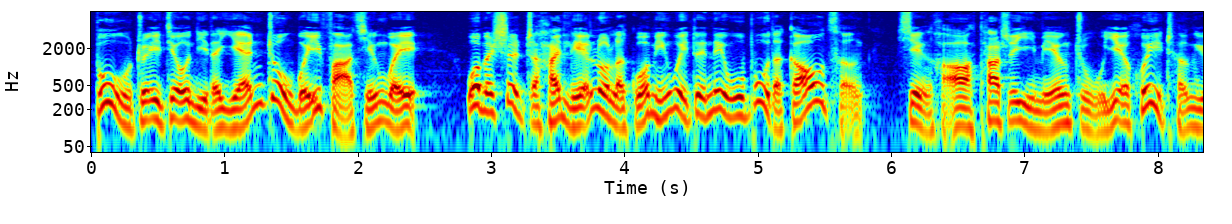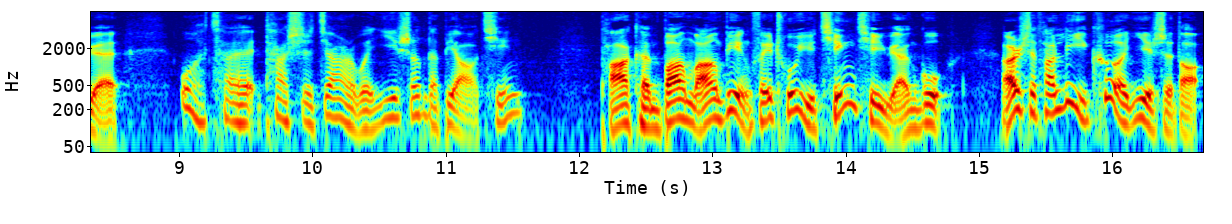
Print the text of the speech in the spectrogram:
不追究你的严重违法行为。我们甚至还联络了国民卫队内务部的高层，幸好他是一名主业会成员。我猜他是加尔文医生的表亲。他肯帮忙，并非出于亲戚缘故，而是他立刻意识到，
